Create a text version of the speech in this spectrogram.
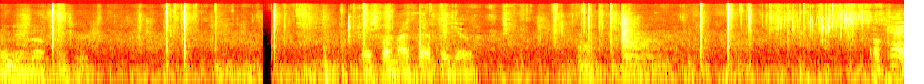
enough, thank you. There's one right there for you. Okay.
